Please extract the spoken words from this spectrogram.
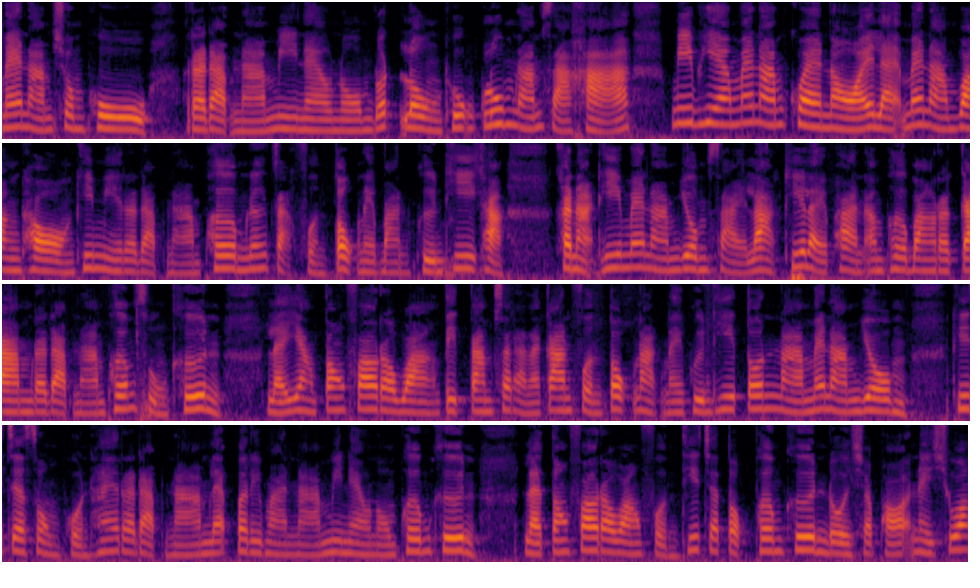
แม่น้ำชมพู ระดับน้ำมีแนวโน้มลดลงทุกลุ่มน้ำสาขา มีเพียงแม่น้ำแควน้อย และแม่น้ำวังทองที่มีระดับน้ำเพิ่มเนื่องจากฝนตกในบางพื้นที่ค่ะ ขณะที่แม่น้ำยมสายหลักที่ไหลผ่านอำเภอบางระกรรมระดับน้ำเพิ่มสูงขึ้น และยังต้องเฝ้าระวังติดตามสถานการณ์ฝนตกหนักในพื้นที่ต้นน้ำแม่น้ำยม ที่จะส่งผลให้ระดับน้ำและปริมาณน้ำมีแนวโน้มเพิ่มขึ้น และต้องเฝ้าระวังฝนที่จะตกเพิ่มขึ้น โดยเฉพาะในช่วง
